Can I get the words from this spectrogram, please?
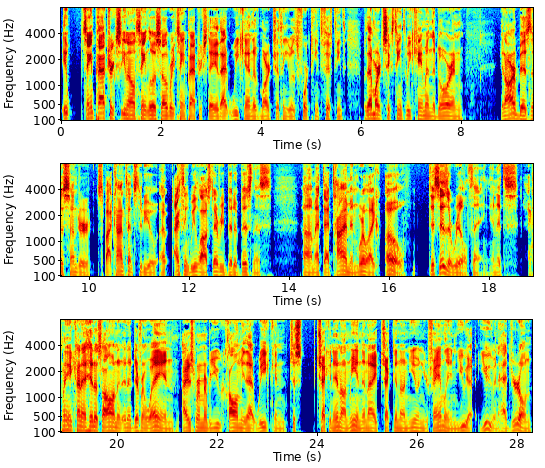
it St. Patrick's, you know, St. Louis celebrates St. Patrick's Day that weekend of March. I think it was 14th, 15th. But that March 16th, we came in the door, and in our business under Spot Content Studio, I, I think we lost every bit of business um, at that time. And we're like, oh, this is a real thing. And it's, I think it kind of hit us all in a, in a different way. And I just remember you calling me that week and just checking in on me. And then I checked in on you and your family, and you, you even had your own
